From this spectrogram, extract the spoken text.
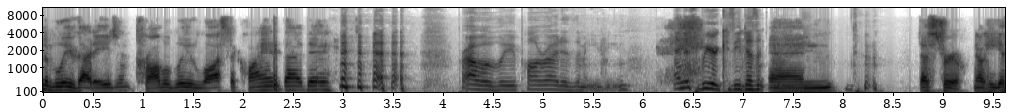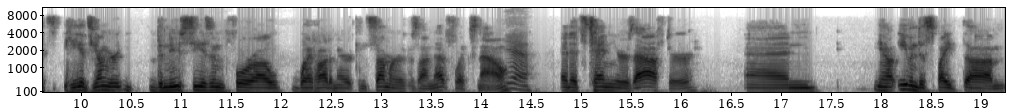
to believe that agent probably lost a client that day. Probably. Paul Rudd is amazing. And it's weird because he doesn't. and that's true. No, he gets he gets younger. The new season for uh, Wet Hot American Summer is on Netflix now, yeah. and it's ten years after. And you know, even despite because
